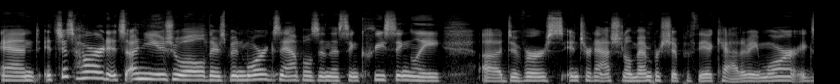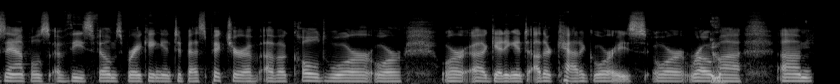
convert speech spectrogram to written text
and it's just hard. It's unusual. There's been more examples in this increasingly uh, diverse international membership of the Academy, more examples of these films breaking into Best Picture of, of a Cold War or, or uh, getting into other categories, or Roma, yeah. um,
